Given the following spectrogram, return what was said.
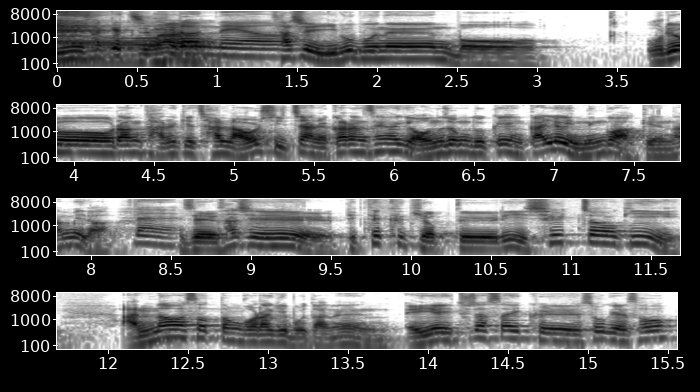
이미 샀겠지만 그렇네요. 사실 이 부분은 뭐 우려랑 다르게 잘 나올 수 있지 않을까라는 생각이 어느 정도 꽤 깔려 있는 것 같기는 합니다. 네. 이제 사실 빅테크 기업들이 실적이 안 나왔었던 거라기보다는 AI 투자 사이클 속에서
